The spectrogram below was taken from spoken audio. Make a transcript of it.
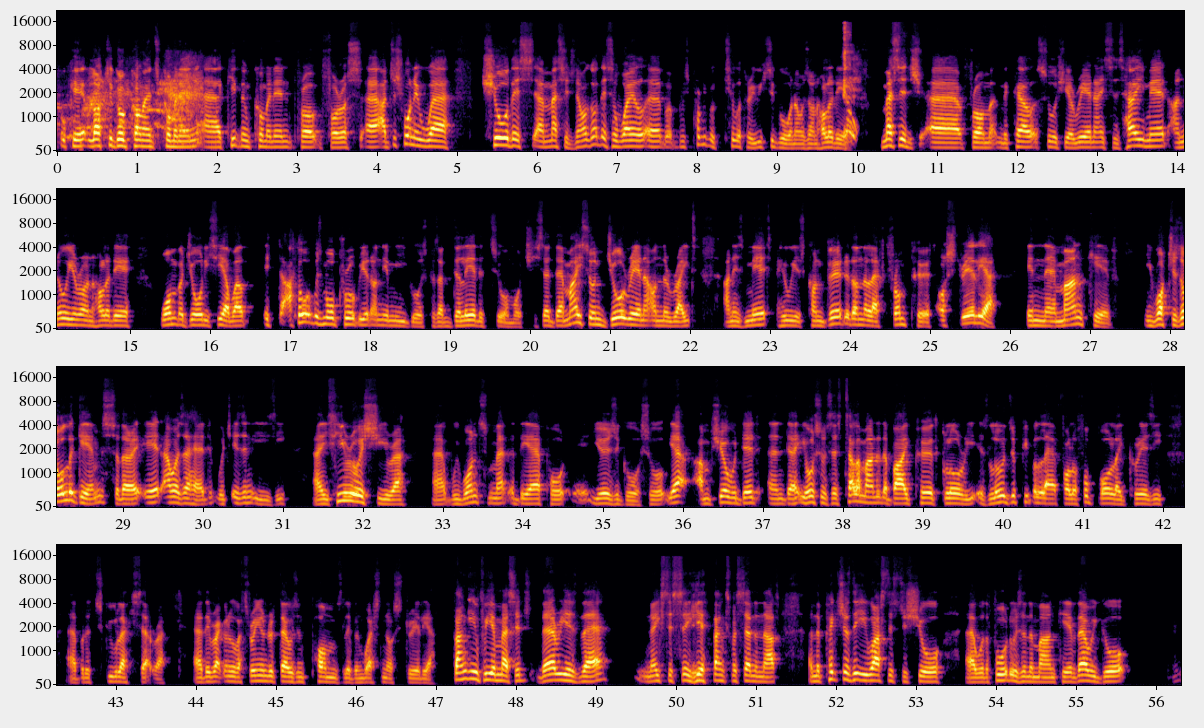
Okay, lots of good comments coming in. Uh, keep them coming in for for us. Uh, I just want to. Uh, show this uh, message. Now, I got this a while, uh, but it was probably about two or three weeks ago when I was on holiday. Message uh, from Mikel Socia Reina. He says, Hi, mate. I know you're on holiday. Womba Geordie's here. Well, it, I thought it was more appropriate on the Amigos because I've delayed it so much. He said, My son, Joe Rayner, on the right, and his mate, who who is converted on the left from Perth, Australia, in their man cave. He watches all the games, so they're eight hours ahead, which isn't easy. Uh, his hero is Shearer Uh, we once met at the airport years ago. So, yeah, I'm sure we did. And uh, he also says, Tell Amanda to buy Perth Glory. There's loads of people there follow football like crazy, uh, but at school, etc. Uh, they reckon over 300,000 Poms live in Western Australia. Thank you for your message. There he is there. Nice to see you. Thanks for sending that. And the pictures that you asked us to show uh, with the photos in the man cave. There we go.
